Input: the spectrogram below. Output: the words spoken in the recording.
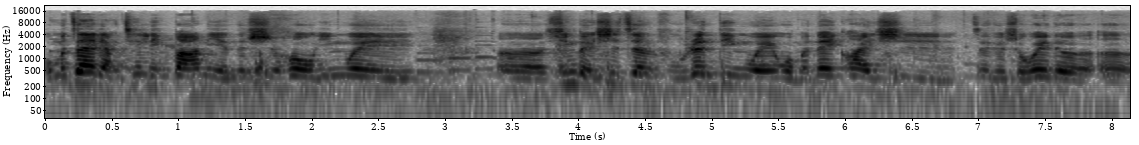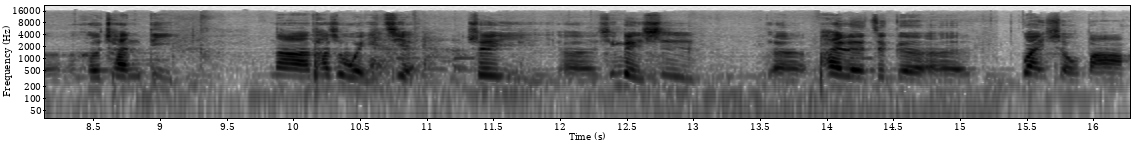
我们在两千零八年的时候，因为呃新北市政府认定为我们那块是这个所谓的呃河川地，那它是违建，所以呃新北市。呃，派了这个呃怪手把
